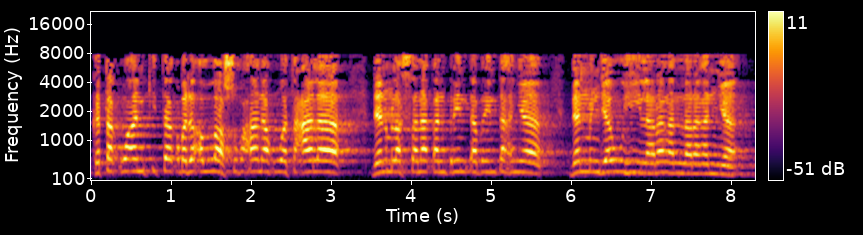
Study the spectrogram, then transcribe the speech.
ketakwaan kita kepada Allah Subhanahu wa taala dan melaksanakan perintah-perintahnya dan menjauhi larangan-larangannya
